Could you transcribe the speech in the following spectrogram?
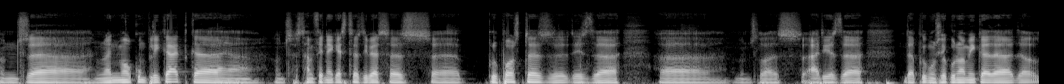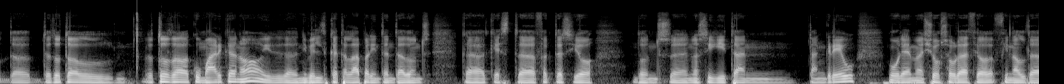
doncs, eh, un any molt complicat que eh, doncs, estan fent aquestes diverses eh, propostes des de eh, doncs les àrees de, de promoció econòmica de, de, de, de, tot el, de tota la comarca no? i de nivell català per intentar doncs, que aquesta afectació doncs, eh, no sigui tan, tan greu. Veurem, això s'haurà de fer al final de,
